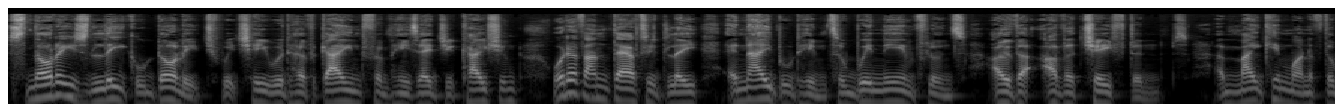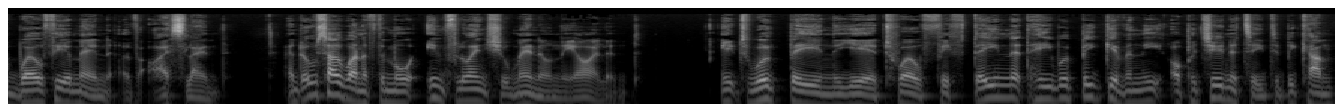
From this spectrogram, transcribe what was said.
Snorri's legal knowledge, which he would have gained from his education, would have undoubtedly enabled him to win the influence over other chieftains and make him one of the wealthier men of Iceland and also one of the more influential men on the island. It would be in the year 1215 that he would be given the opportunity to become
